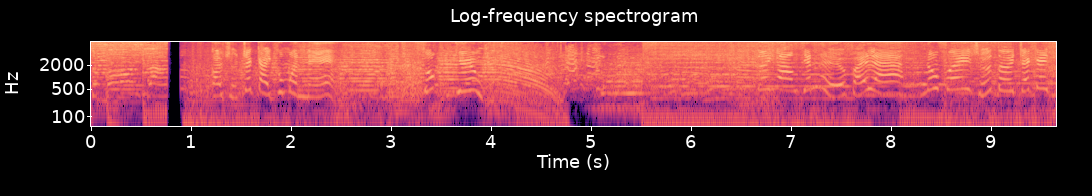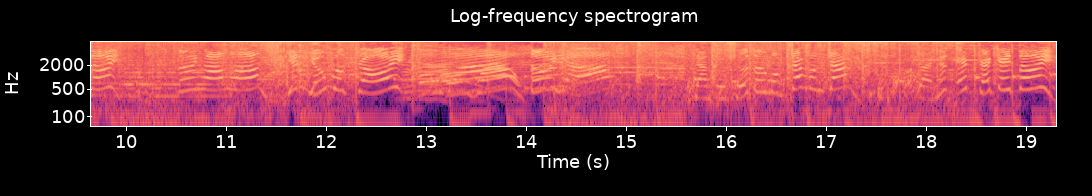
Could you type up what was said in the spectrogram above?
sáu bốn Coi sữa trái cây của mình nè. Xuất chiêu Tươi ngon chính hiệu phải là Nufi sữa tươi trái cây tươi. Tươi ngon hơn Dinh dưỡng vượt trội. Wow, Wow tươi vậy? Làm từ sữa tươi 100% và nước ép trái cây tươi.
